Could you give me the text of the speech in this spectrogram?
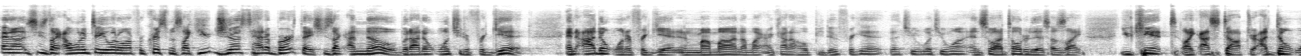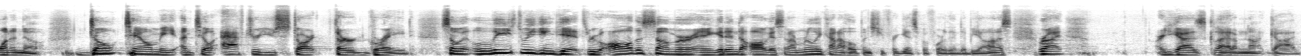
and uh, she's like, I want to tell you what I want for Christmas. Like, you just had a birthday. She's like, I know, but I don't want you to forget. And I don't want to forget. And in my mind, I'm like, I kind of hope you do forget that you what you want. And so I told her this. I was like, you can't, like, I stopped her. I don't want to know. Don't tell me until after you start third grade. So at least we can get through all the summer and get into August. And I'm really kind of hoping she forgets before then, to be honest, right? Are you guys glad I'm not God?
